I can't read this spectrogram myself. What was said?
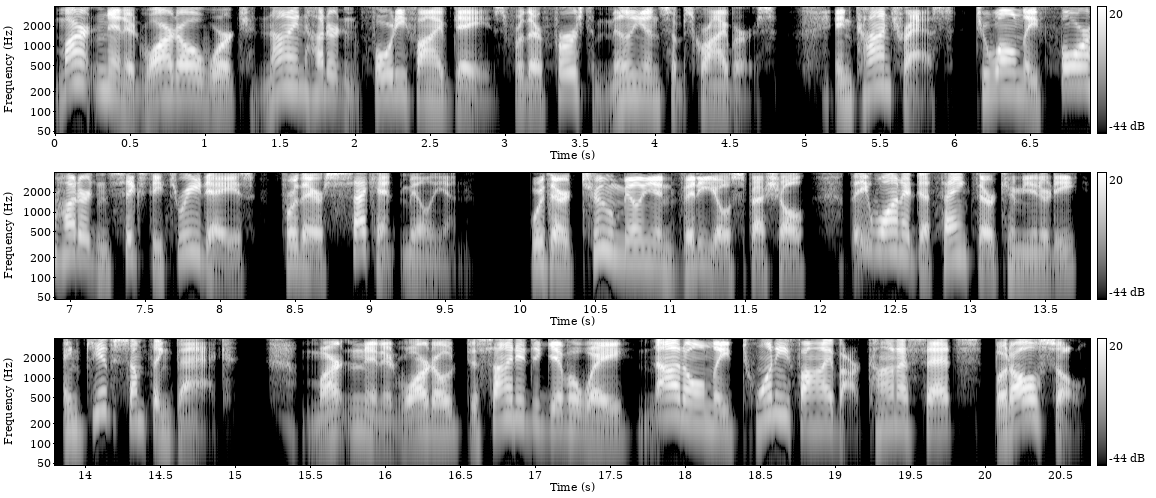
Martin and Eduardo worked 945 days for their first million subscribers, in contrast to only 463 days for their second million. With their 2 million video special, they wanted to thank their community and give something back. Martin and Eduardo decided to give away not only 25 Arcana sets, but also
